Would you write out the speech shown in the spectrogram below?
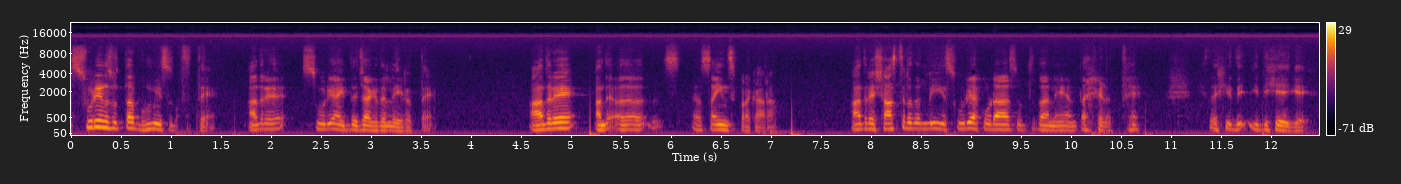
ಸೂರ್ಯನ ಸುತ್ತ ಭೂಮಿ ಸುತ್ತುತ್ತೆ. ಆದರೆ ಸೂರ್ಯ ಇದ್ದ ಜಾಗದಲ್ಲೇ ಇರುತ್ತೆ. ಆದರೆ ಅದೇ ಸೈನ್ಸ್ ಪ್ರಕಾರ. ಆದರೆ ಶಾಸ್ತ್ರದಲ್ಲಿ ಸೂರ್ಯ ಕೂಡ ಸುತ್ತಾನೆ ಅಂತ ಹೇಳುತ್ತೆ. ಇದು- ಇದು ಹೇಗೆ?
